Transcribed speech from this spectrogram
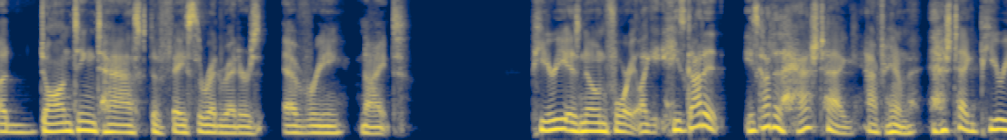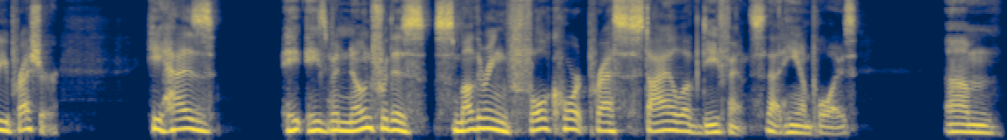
a daunting task to face the Red Raiders every night. Peery is known for it. Like he's got it. He's got a hashtag after him. Hashtag Peery pressure. He has. He, he's been known for this smothering full court press style of defense that he employs. Um,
